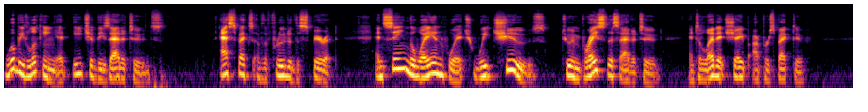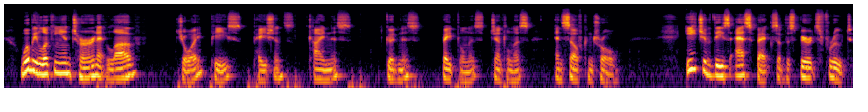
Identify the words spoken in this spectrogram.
We'll be looking at each of these attitudes, aspects of the fruit of the Spirit, and seeing the way in which we choose to embrace this attitude and to let it shape our perspective. We'll be looking in turn at love, joy, peace, patience, kindness, goodness, faithfulness, gentleness, and self control. Each of these aspects of the Spirit's fruit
